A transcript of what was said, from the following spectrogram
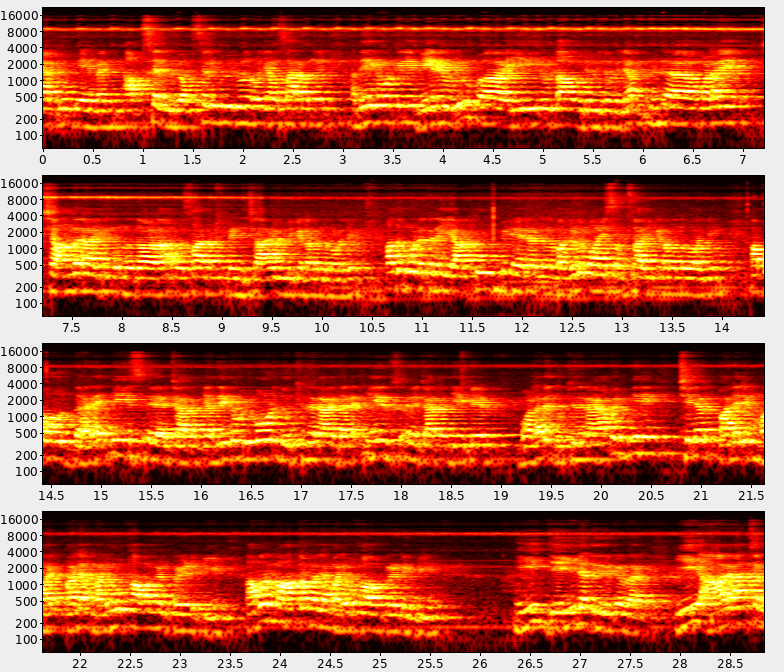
യാക്കൂബ് മേമൻ അഫ്സൽ ഗുരു അഫ്സൽ ഗുരു എന്ന് പറഞ്ഞ അവസാനം അദ്ദേഹമൊക്കെ വേറെ ഒരു രീതിയിലുള്ള ഒരു ഇതുമില്ല. വളരെ ശാന്തനായിട്ട് നിന്നതാണ് അവസാനം വേണ്ടി ചായ കുടിക്കണമെന്ന് പറഞ്ഞു. അതുപോലെ തന്നെ യാക്കൂബ് മകളുമായി സംസാരിക്കണമെന്ന് പറഞ്ഞു. അപ്പോൾ ധനജ്ഞി ചാറ്റർജി അദ്ദേഹം ഒരുപാട് ദുഃഖിതനായ ധനജ്ഞി ചാറ്റർജിയൊക്കെ വളരെ ദുഃഖിതനായ അപ്പൊ ഇങ്ങനെ ചിലർ പലരും പല മനോഭാവങ്ങൾ പ്രകടിപ്പിക്കും. അവർ മാത്രമല്ല മനോഭാവം പ്രകടിപ്പിക്കും. ഈ ജയിലധികൃതർ ഈ ആരാച്ചർ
